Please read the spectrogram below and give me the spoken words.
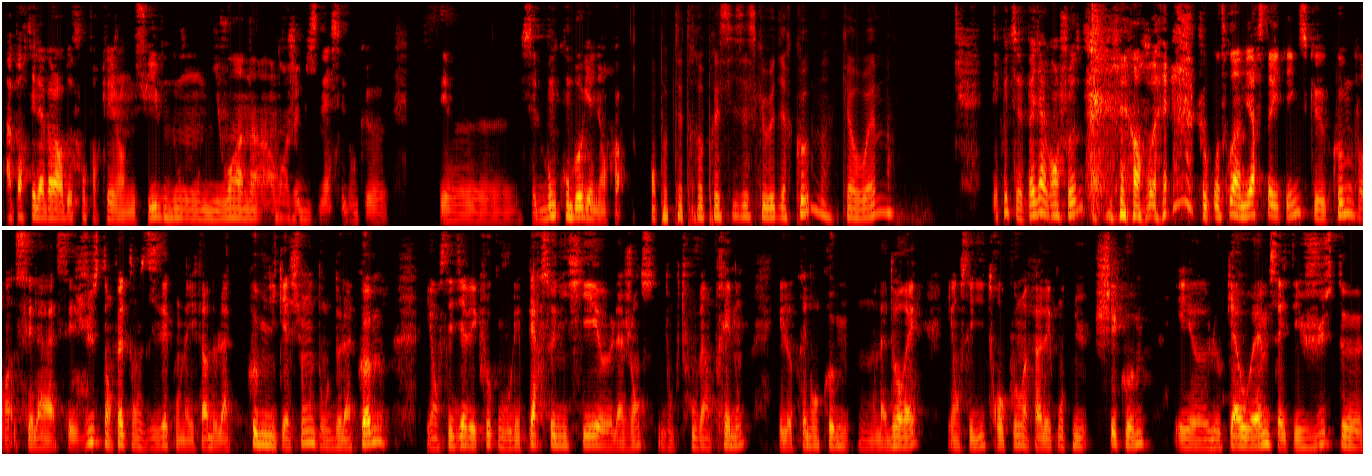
apporter la valeur de fond pour que les gens nous suivent. Nous on y voit un, enjeu business et donc c'est c'est le bon combo gagnant quoi. On peut peut-être préciser ce que veut dire Com, KOM Écoute, ça veut pas dire grand chose. en vrai, faut qu'on trouve un meilleur storytelling, parce que com, c'est la, c'est juste, en fait, on se disait qu'on allait faire de la communication, donc de la com, et on s'est dit avec Flo qu'on voulait personnifier euh, l'agence, donc trouver un prénom, et le prénom com, on adorait, et on s'est dit trop cool, on va faire des contenus chez com, et euh, le KOM, ça a été juste euh,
